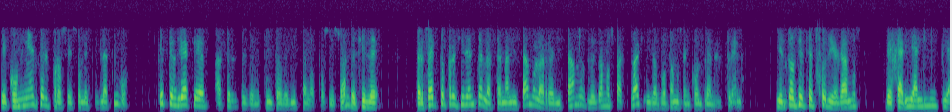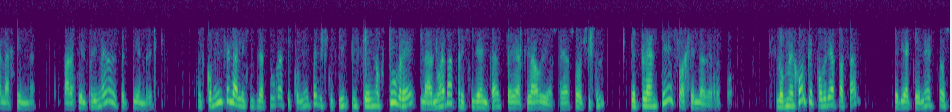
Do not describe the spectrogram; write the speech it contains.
que comience el proceso legislativo. ¿Qué tendría que hacer desde mi punto de vista la oposición? Decirle, perfecto, presidente, las analizamos, las revisamos, les damos fast track y las votamos en contra en el pleno. Y entonces eso, digamos, dejaría limpia la agenda para que el primero de septiembre pues comience la legislatura, se comience a discutir y que en octubre la nueva presidenta, sea Claudia, sea Xochitl, que plantee su agenda de reforma. Lo mejor que podría pasar sería que en estos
